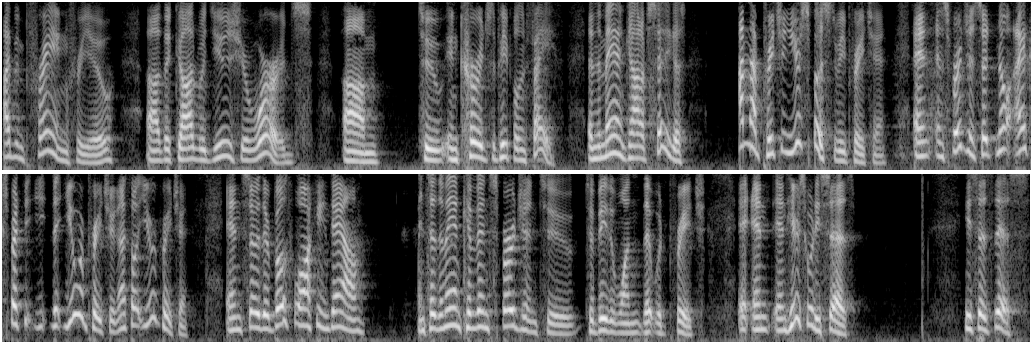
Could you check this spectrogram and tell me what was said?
I've been praying for you uh, that God would use your words um, to encourage the people in faith." And the man got upset. He goes, "I'm not preaching. You're supposed to be preaching." And and Spurgeon said, "No, I expected that you were preaching. I thought you were preaching." And so they're both walking down and so the man convinced Spurgeon to, to be the one that would preach. And, and, and here's what he says He says this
